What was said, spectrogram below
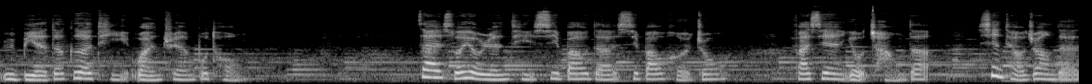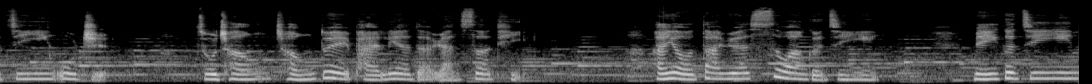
与别的个体完全不同。在所有人体细胞的细胞核中，发现有长的线条状的基因物质，组成成对排列的染色体，含有大约四万个基因。每一个基因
